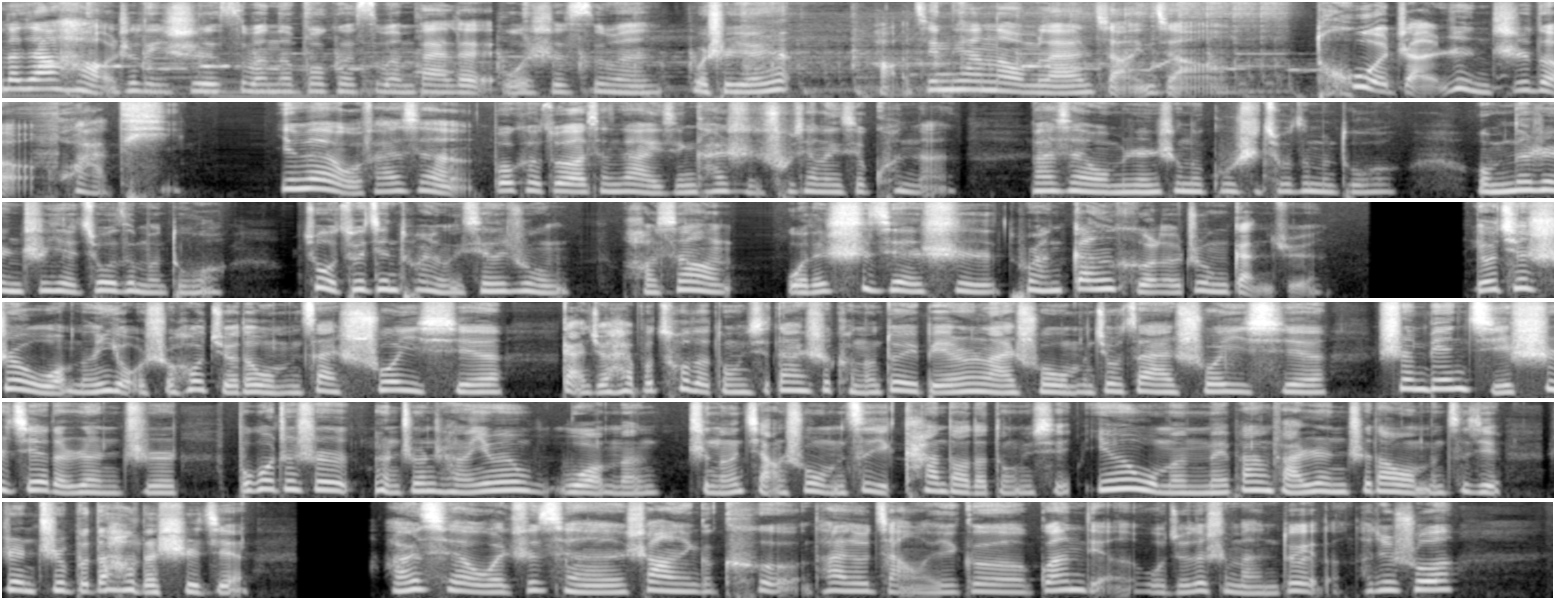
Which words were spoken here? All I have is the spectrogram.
大家好，这里是思文的播客《思文败类》，我是思文，我是圆圆。好，今天呢，我们来讲一讲拓展认知的话题。因为我发现播客做到现在已经开始出现了一些困难，发现我们人生的故事就这么多，我们的认知也就这么多。就我最近突然有一些这种，好像我的世界是突然干涸了这种感觉。尤其是我们有时候觉得我们在说一些感觉还不错的东西，但是可能对于别人来说，我们就在说一些身边及世界的认知。不过这是很正常的，因为我们只能讲述我们自己看到的东西，因为我们没办法认知到我们自己认知不到的世界。而且我之前上一个课，他就讲了一个观点，我觉得是蛮对的。他就说，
